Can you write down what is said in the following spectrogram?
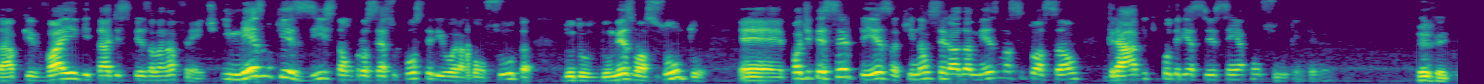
tá? Porque vai evitar despesa lá na frente. E mesmo que exista um processo posterior à consulta do, do, do mesmo assunto, é, pode ter certeza que não será da mesma situação grave que poderia ser sem a consulta, entendeu? Perfeito.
